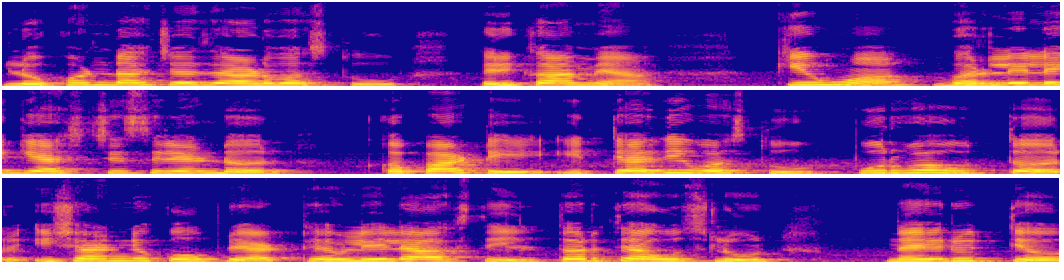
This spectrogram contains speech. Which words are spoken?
लोखंडाच्या जड वस्तू रिकाम्या किंवा भरलेले गॅसचे सिलेंडर कपाटे इत्यादी वस्तू पूर्व उत्तर ईशान्य कोपऱ्यात ठेवलेल्या असतील तर त्या उचलून नैऋत्य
